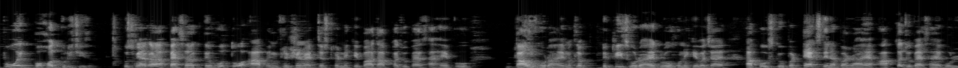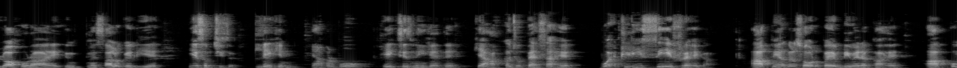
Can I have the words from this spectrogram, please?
वो एक बहुत बुरी चीज़ है उसमें अगर आप पैसा रखते हो तो आप इन्फ्लेशन एडजस्ट करने के बाद आपका जो पैसा है, वो डाउन हो रहा है मतलब डिक्रीज हो रहा है ग्रो होने के बजाय। आपको उसके ऊपर टैक्स देना पड़ रहा है, आपका जो पैसा है, वो लॉक हो रहा है इतने सालों के लिए, ये सब चीज़ें। लेकिन यहाँ पर वो एक चीज़ नहीं कहते कि आपका जो पैसा है, वो एटलीस्ट सेफ़ रहेगा। आपने अगर सौ रुपए एफडी में रखा है, आपको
